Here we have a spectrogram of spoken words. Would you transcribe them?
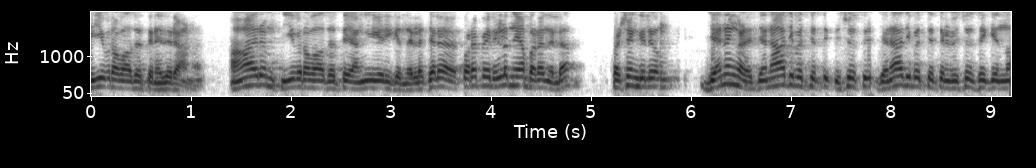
തീവ്രവാദത്തിനെതിരാണ്. ആരും തീവ്രവാദത്തെ അംഗീകരിക്കുന്നില്ല. ചില കുറെ പേരില്ലെന്ന് ഞാൻ പറയുന്നില്ല. പക്ഷെങ്കിലും ജനങ്ങൾ ജനാധിപത്യത്തിൽ വിശ്വസി ജനാധിപത്യത്തിൽ വിശ്വസിക്കുന്ന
